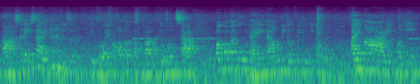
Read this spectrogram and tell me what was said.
uh, sanaysay na nandun sa tatlong libro ay makapag-ambag doon sa pagpapatunay na ang wikang Filipino ay maaaring maging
